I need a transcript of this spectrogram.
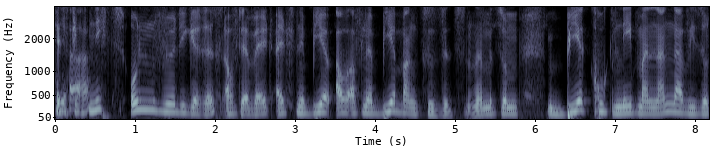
es ja. gibt nichts Unwürdigeres auf der Welt, als eine Bier, auch auf einer Bierbank zu sitzen, ne? Mit so einem Bierkrug nebeneinander, wie so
